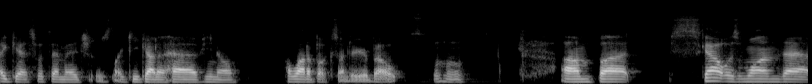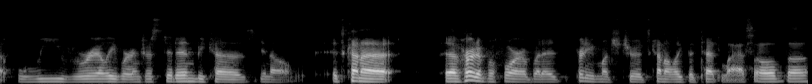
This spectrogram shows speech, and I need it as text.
i guess with image it was like you got to have you know a lot of books under your belt. Hmm um, but Scout was one that we really were interested in because you know it's kind of I've heard it before, but it's pretty much true. It's kind of like the Ted Lasso of the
